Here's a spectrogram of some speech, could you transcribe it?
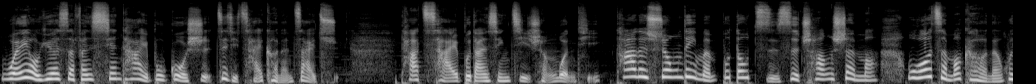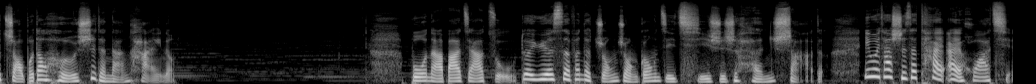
唯有约瑟芬先他一步过世，自己才可能再娶。他才不担心继承问题。他的兄弟们不都子嗣昌盛吗？我怎么可能会找不到合适的男孩呢？波拿巴家族对约瑟芬的种种攻击其实是很傻的，因为他实在太爱花钱，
